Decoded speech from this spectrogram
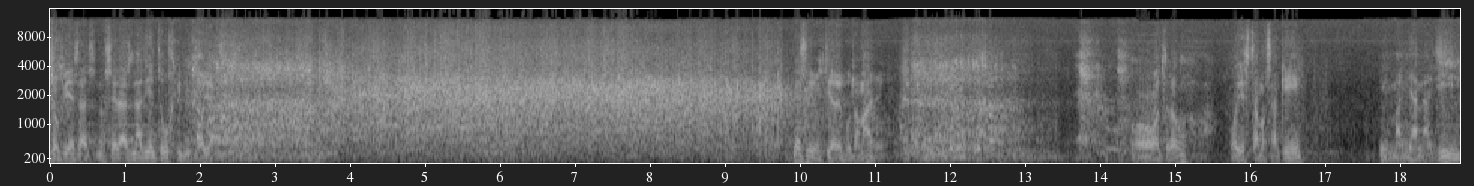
Tú piensas, no serás nadie tú, gilipollas. Yo soy un tío de puta madre. Otro, hoy estamos aquí y mañana allí.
